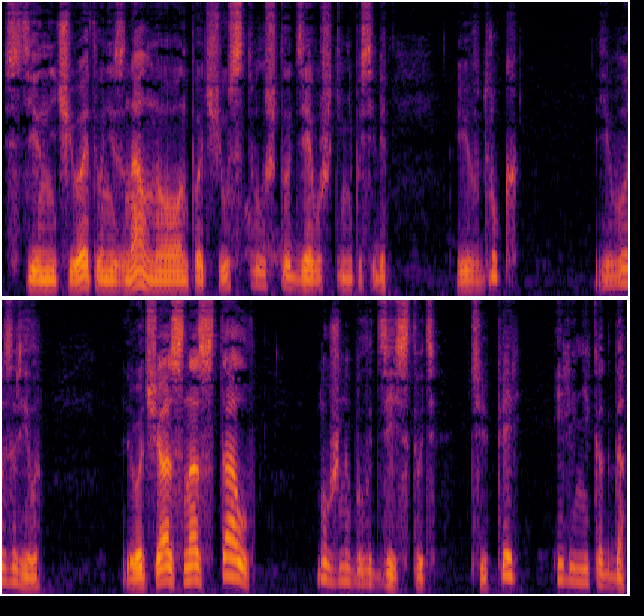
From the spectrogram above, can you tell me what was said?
Стивен ничего этого не знал, но он почувствовал, что девушке не по себе. И вдруг его озарило. Его час настал. Нужно было действовать теперь или никогда.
